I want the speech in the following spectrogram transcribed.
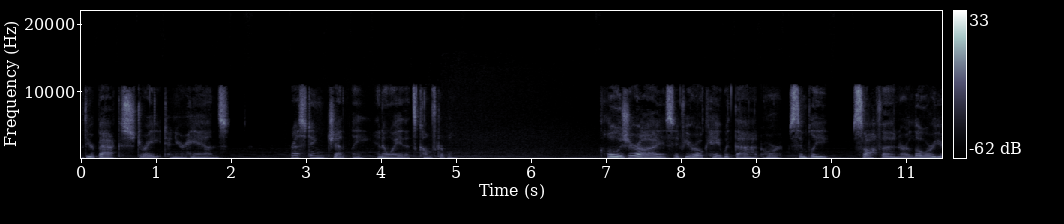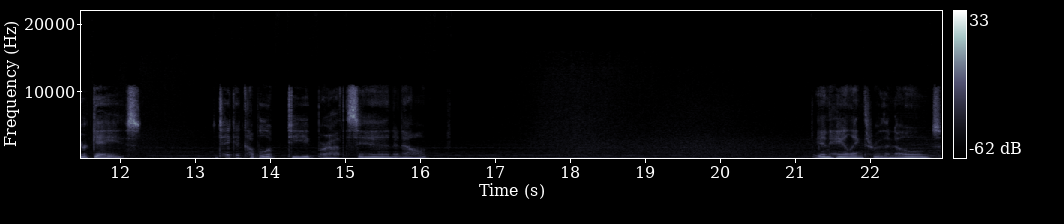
with your back straight and your hands resting gently in a way that's comfortable. Close your eyes if you're okay with that, or simply soften or lower your gaze. And take a couple of deep breaths in and out. Inhaling through the nose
